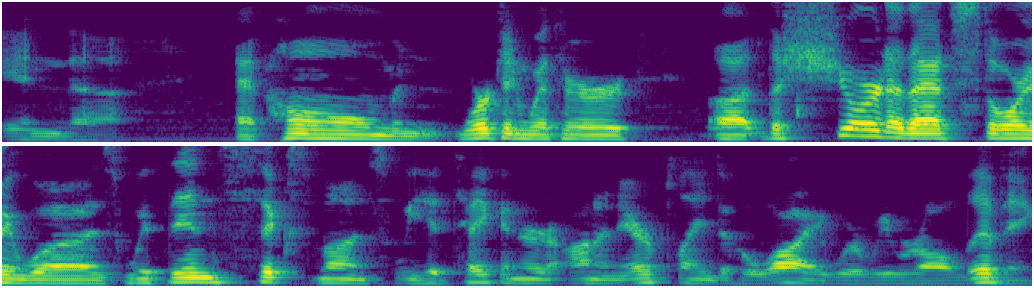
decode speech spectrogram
in uh, at home, and working with her. Uh, the short of that story was within six months, we had taken her on an airplane to Hawaii where we were all living.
